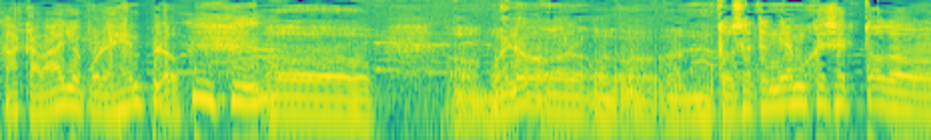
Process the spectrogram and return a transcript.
a caballo por ejemplo, o, o bueno, o- o- o- entonces tendríamos que ser todo...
